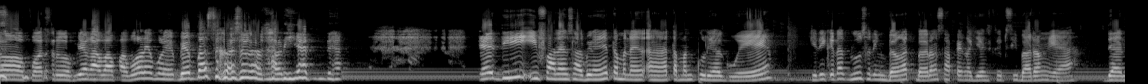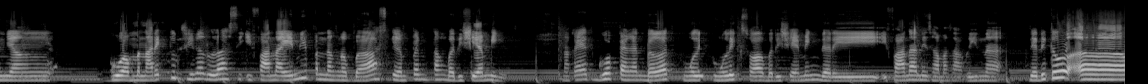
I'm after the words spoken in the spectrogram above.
Oh, potrum. Ya nggak apa-apa. Boleh, boleh. Bebas suka-suka kalian dah. Jadi Ivan dan Sabrina ini teman eh, teman kuliah gue. Jadi kita dulu sering banget bareng sampai ngerjain skripsi bareng ya. Dan yang gue menarik tuh di sini adalah si Ivana ini pernah ngebahas campaign tentang body shaming. Makanya gue pengen banget ngulik-ngulik soal body shaming dari Ivana nih sama Sabrina. Jadi tuh eh,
